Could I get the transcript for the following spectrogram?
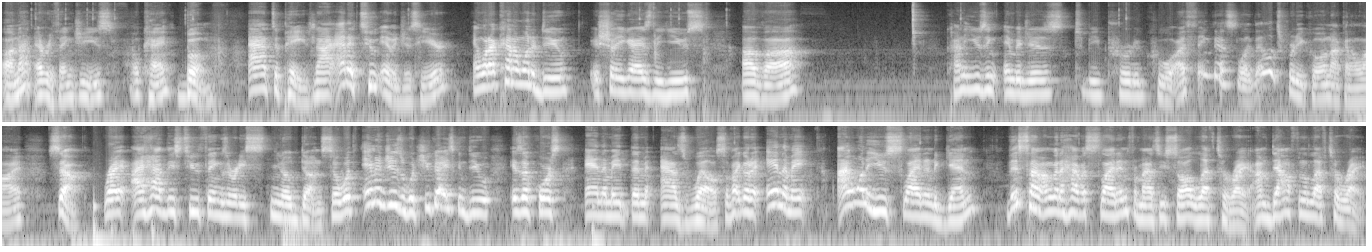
Uh, not everything, geez. Okay, boom. Add to page. Now I added two images here. And what I kind of want to do is show you guys the use of uh, kind of using images to be pretty cool. I think that's like, that looks pretty cool, I'm not gonna lie. So, right, I have these two things already, you know, done. So with images, what you guys can do is, of course, animate them as well. So if I go to animate, I wanna use slide in again. This time I'm gonna have it slide in from, as you saw, left to right. I'm down from the left to right.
